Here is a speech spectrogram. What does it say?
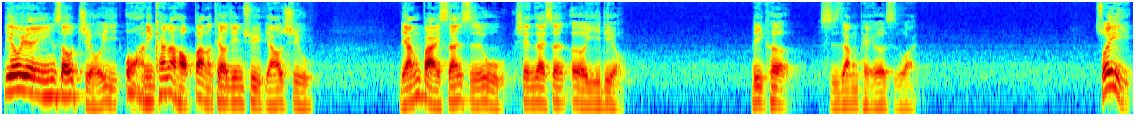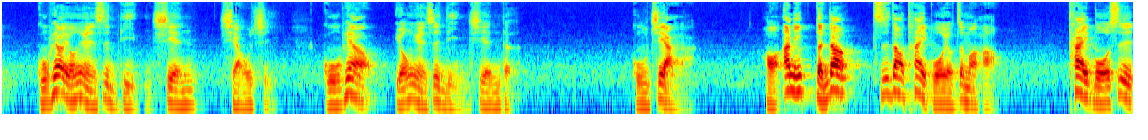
六月营收九亿，哇，你看到好棒啊，跳进去要求两百三十五，现在剩二一六，立刻十张赔二十万，所以股票永远是领先消息，股票永远是领先的股价啦。好啊，你等到知道泰博有这么好，泰博是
